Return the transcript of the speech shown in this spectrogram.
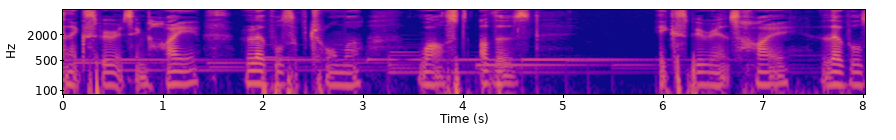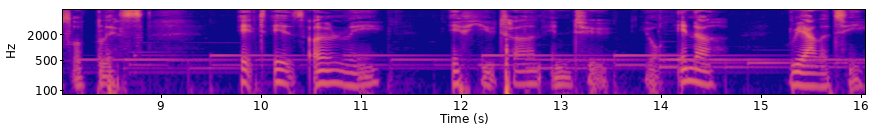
and experiencing high levels of trauma, whilst others experience high levels of bliss. It is only if you turn into your inner reality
